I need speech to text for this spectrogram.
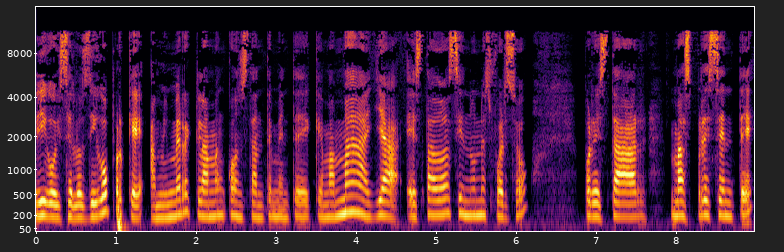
Y digo, y se los digo porque a mí me reclaman constantemente de que mamá, ya he estado haciendo un esfuerzo por estar más presente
